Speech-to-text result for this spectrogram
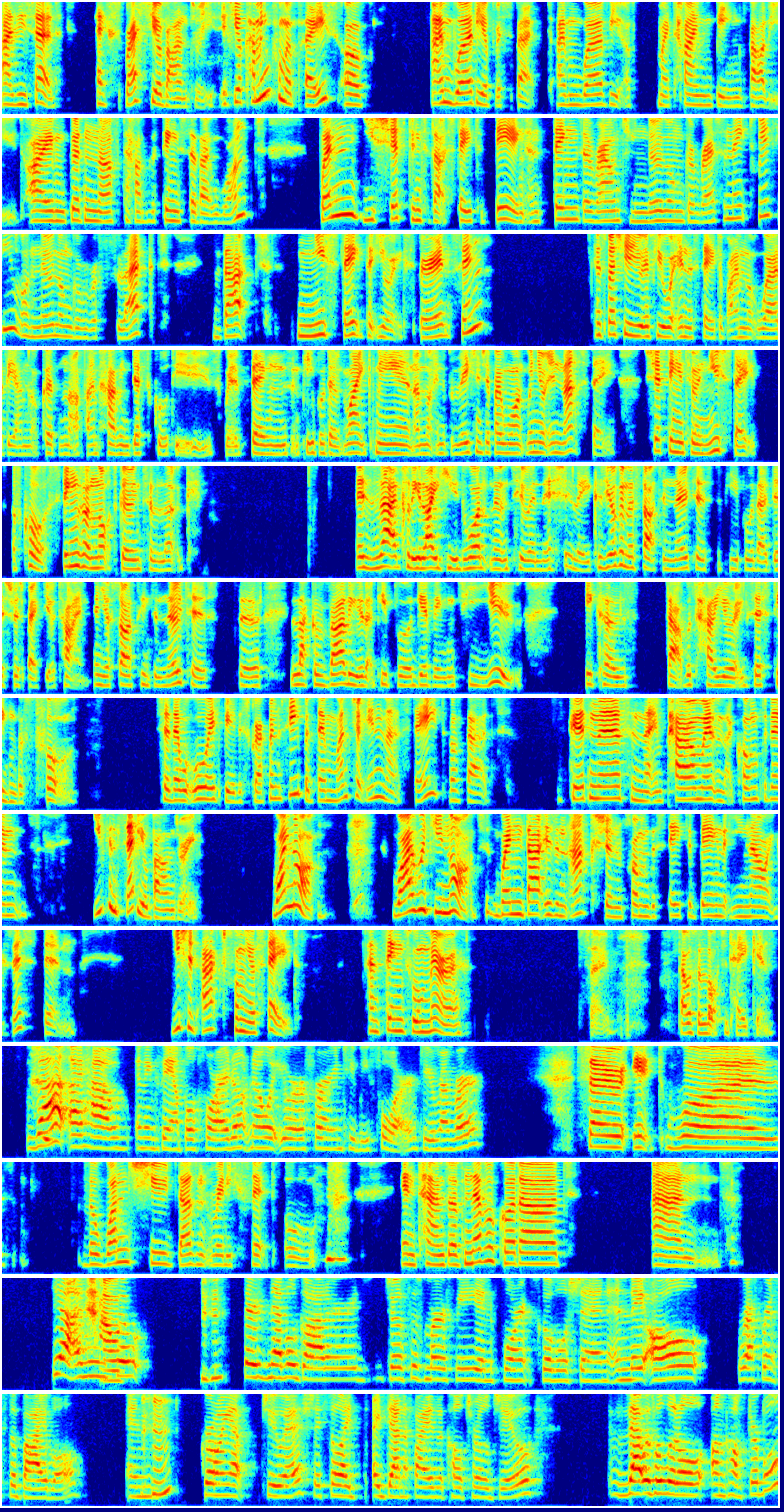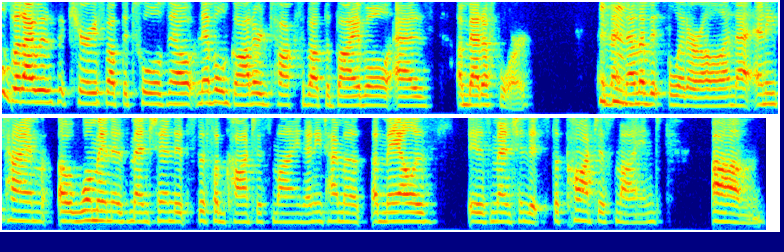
as you said, express your boundaries. If you're coming from a place of, I'm worthy of respect, I'm worthy of my time being valued, I'm good enough to have the things that I want. When you shift into that state of being and things around you no longer resonate with you or no longer reflect that new state that you're experiencing, especially if you were in a state of I'm not worthy, I'm not good enough, I'm having difficulties with things and people don't like me and I'm not in the relationship I want. When you're in that state, shifting into a new state, of course, things are not going to look exactly like you'd want them to initially because you're going to start to notice the people that disrespect your time and you're starting to notice the lack of value that people are giving to you because that was how you were existing before so there will always be a discrepancy but then once you're in that state of that goodness and that empowerment and that confidence you can set your boundary why not why would you not when that is an action from the state of being that you now exist in you should act from your state and things will mirror. So that was a lot to take in. That I have an example for. I don't know what you were referring to before. Do you remember? So it was the one shoe doesn't really fit all in terms of Neville Goddard and yeah, I mean, how... so mm-hmm. there's Neville Goddard, Joseph Murphy, and Florence Scovel Shinn, and they all reference the Bible and mm-hmm. growing up Jewish, I still identify as a cultural Jew. That was a little uncomfortable, but I was curious about the tools. Now, Neville Goddard talks about the Bible as a metaphor and mm-hmm. that none of it's literal and that anytime a woman is mentioned it's the subconscious mind anytime a, a male is is mentioned it's the conscious mind um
